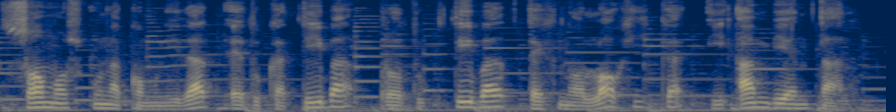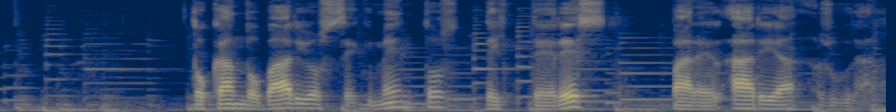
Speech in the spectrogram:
somos una comunidad educativa, productiva, tecnológica y ambiental, tocando varios segmentos de interés para el área rural.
